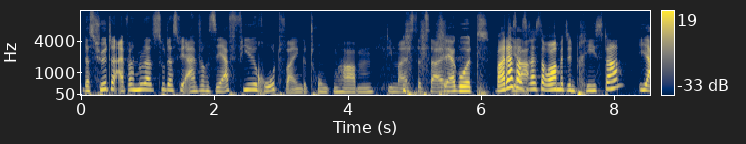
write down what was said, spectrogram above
Das führte einfach nur dazu, dass wir einfach sehr viel Rotwein getrunken haben, die meiste Zeit. Sehr gut. War das Ja. das Restaurant mit den Priestern? Ja,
